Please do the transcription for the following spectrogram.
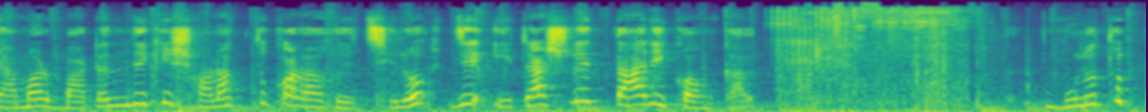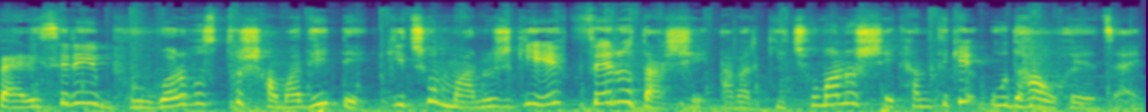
জামার বাটন দেখে শনাক্ত করা হয়েছিল যে এটা আসলে তারই কঙ্কাল। মূলত প্যারিসের এই ভূগর্ভস্থ সমাধিতে কিছু মানুষ গিয়ে ফেরত আসে, আবার কিছু মানুষ সেখান থেকে উধাও হয়ে যায়।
